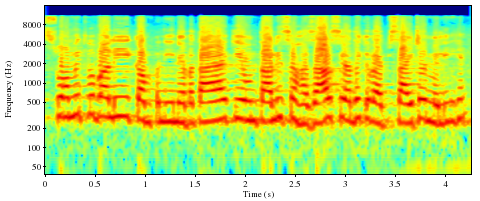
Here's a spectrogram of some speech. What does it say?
स्वामित्व वाली कंपनी ने बताया कि उनतालीस हज़ार से अधिक वेबसाइटें मिली हैं।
